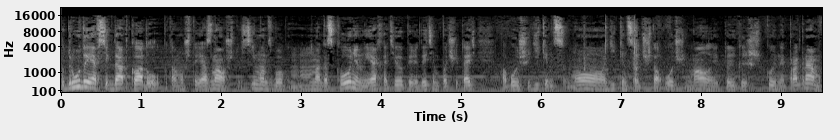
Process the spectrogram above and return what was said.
Друда я всегда откладывал, потому что я знал, что Симмонс был многосклонен, и я хотел перед этим почитать побольше Диккенса. Но Диккенса я читал очень мало, и только из школьной программы.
